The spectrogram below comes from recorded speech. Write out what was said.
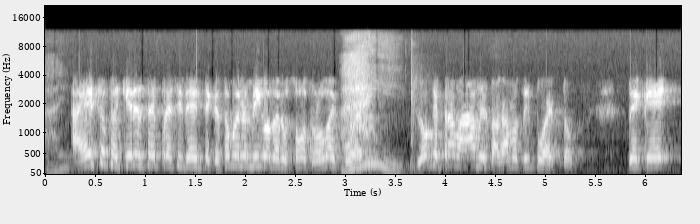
Ay. a esos que quieren ser presidentes, que son enemigos de nosotros, no del pueblo, Ay. los que trabajamos y pagamos impuestos, de que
